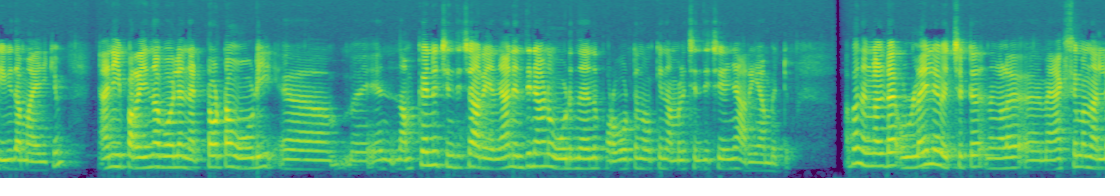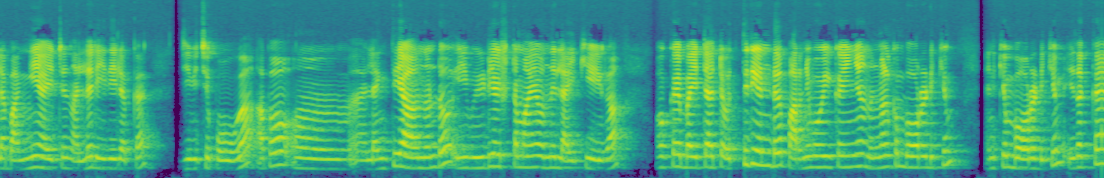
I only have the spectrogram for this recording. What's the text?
ജീവിതമായിരിക്കും. ഞാൻ ഈ പറയുന്ന പോലെ നെട്ടോട്ടം ഓടി നമുക്ക് തന്നെ ചിന്തിച്ചാൽ അറിയാം. ഞാൻ എന്തിനാണ് ഓടുന്നതെന്ന് പുറകോട്ട് നോക്കി നമ്മൾ ചിന്തിച്ചു കഴിഞ്ഞാൽ അറിയാൻ പറ്റും. അപ്പോൾ നിങ്ങളുടെ ഉള്ളിൽ വെച്ചിട്ട് നിങ്ങൾ മാക്സിമം നല്ല ഭംഗിയായിട്ട് നല്ല രീതിയിലൊക്കെ ജീവിച്ചു പോവുക. അപ്പോൾ ലെങ്തി ആകുന്നുണ്ടോ ഈ വീഡിയോ ഇഷ്ടമായ ഒന്ന് ലൈക്ക് ചെയ്യുക. ഓക്കെ ബൈറ്റാറ്റ ഒത്തിരി ഉണ്ട്. പറഞ്ഞു പോയി കഴിഞ്ഞാൽ നിങ്ങൾക്കും ബോറടിക്കും എനിക്കും ബോറടിക്കും. ഇതൊക്കെ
